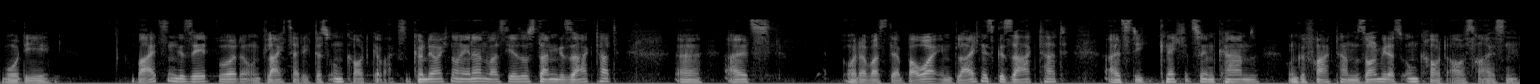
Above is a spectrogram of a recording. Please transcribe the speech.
wo die Weizen gesät wurde und gleichzeitig das Unkraut gewachsen. Könnt ihr euch noch erinnern, was Jesus dann gesagt hat, äh, als oder was der Bauer im Gleichnis gesagt hat, als die Knechte zu ihm kamen und gefragt haben, sollen wir das Unkraut ausreißen?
